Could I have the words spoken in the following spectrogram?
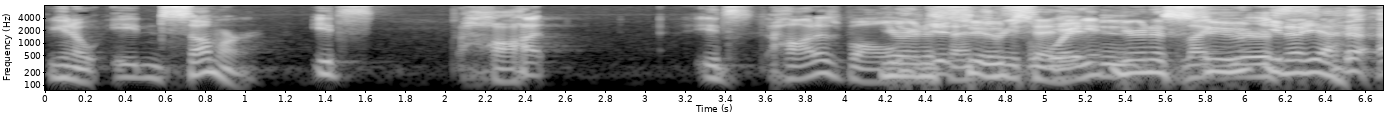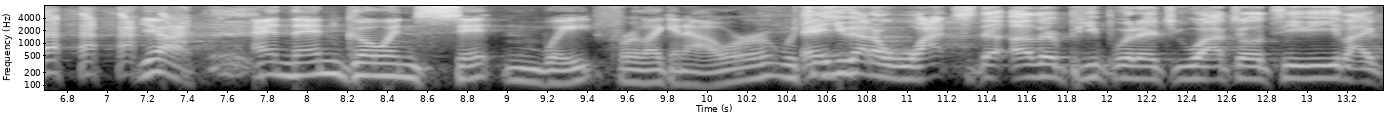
you know, in summer, it's hot. It's hot as balls. You're in a Century suit. City. You're in a Like, suit, you're- you know, yeah. yeah. And then go and sit and wait for like an hour, which And is you got to watch the other people that you watch on TV. Like,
